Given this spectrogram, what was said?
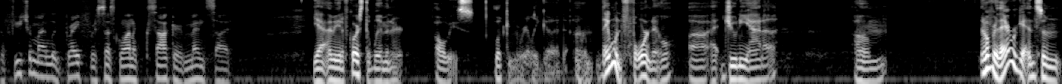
the future might look bright for Susquehanna soccer men's side. Yeah, I mean, of course, the women are always looking really good. Um, they won 4 0 uh, at Juniata. Um, and over there, we're getting some,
